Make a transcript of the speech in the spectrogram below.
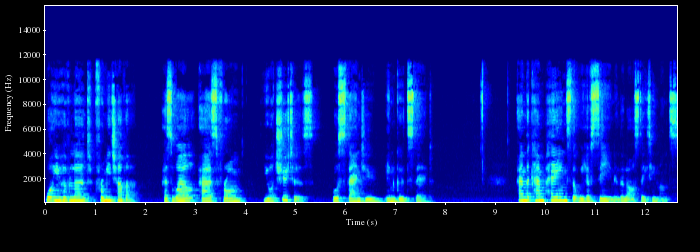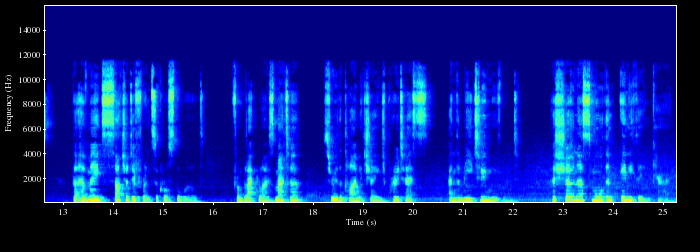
what you have learnt from each other, as well as from your tutors will stand you in good stead. And the campaigns that we have seen in the last 18 months that have made such a difference across the world, from Black Lives Matter through the climate change protests and the Me Too movement, has shown us more than anything can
